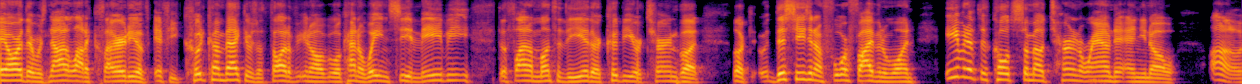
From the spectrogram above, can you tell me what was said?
IR, there was not a lot of clarity of if he could come back. There was a thought of, you know, we'll kind of wait and see. Maybe the final month of the year, there could be a return. But look, this season of four, five, and one, even if the Colts somehow turn it around and, you know, I don't know,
